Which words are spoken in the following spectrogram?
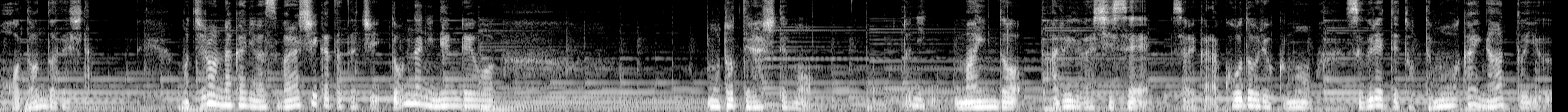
ほとんどでした。もちろん中には素晴らしい方たちどんなに年齢をもとってらしても本当にマインドあるいは姿勢それから行動力も優れてとっても若いなという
